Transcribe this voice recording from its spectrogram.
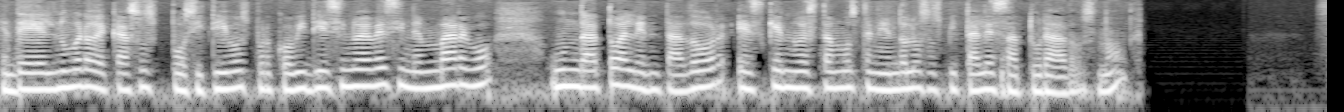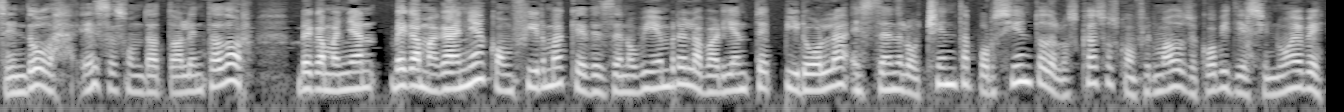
del número de casos positivos por COVID-19, sin embargo, un dato alentador es que no estamos teniendo los hospitales saturados, ¿no? Sin duda, ese es un dato alentador. Vega, Vega, Magaña confirma que desde noviembre la variante Pirola está en el 80% de los casos confirmados de COVID-19.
